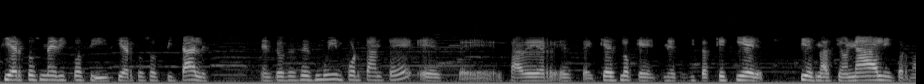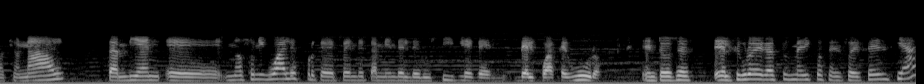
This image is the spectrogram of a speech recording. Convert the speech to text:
ciertos médicos y ciertos hospitales. Entonces es muy importante este, saber este, qué es lo que necesitas, qué quieres, si es nacional, internacional. También eh, no son iguales porque depende también del deducible del, del coaseguro. Entonces el seguro de gastos médicos en su esencia,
